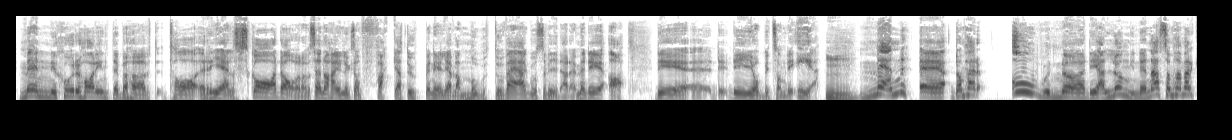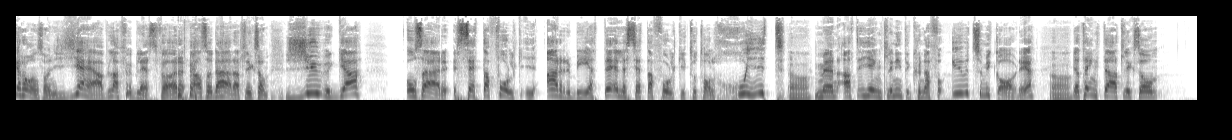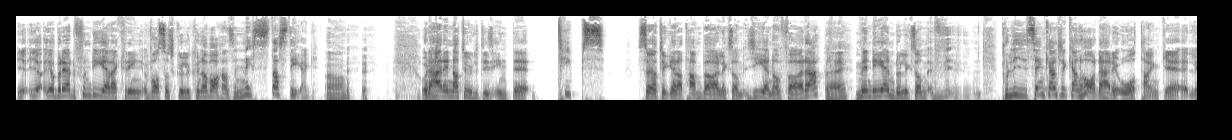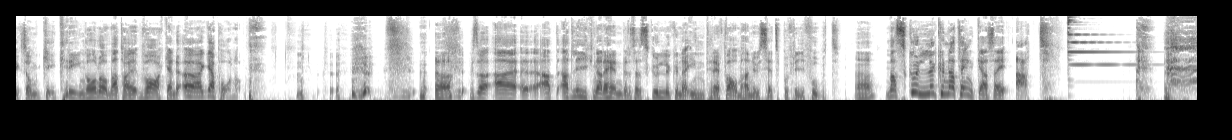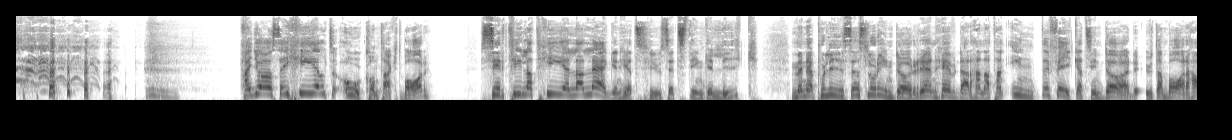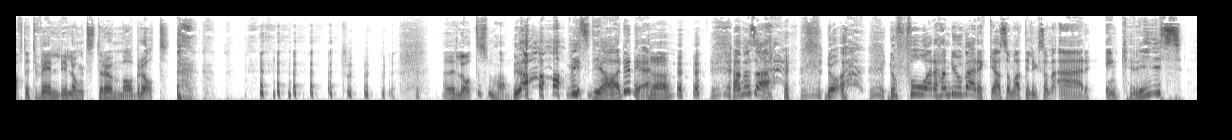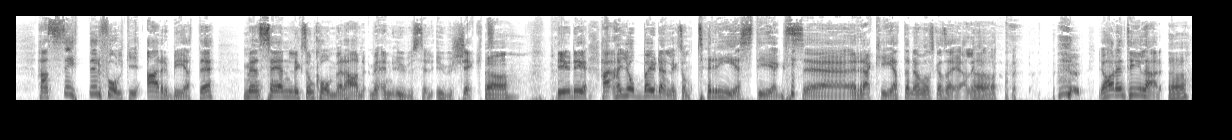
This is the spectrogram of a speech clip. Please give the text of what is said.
Människor har inte behövt ta rejäl skada av honom, sen har han ju liksom fuckat upp en hel jävla motorväg och så vidare, men det är, ja, det är, det, det är jobbigt som det är. Men, eh, de här onödiga lögnerna som han verkar ha en sån jävla fäbless för, alltså det här att liksom ljuga och så här, sätta folk i arbete eller sätta folk i total skit, Ja. men att egentligen inte kunna få ut så mycket av det. Ja. Jag tänkte att liksom, jag, jag- jag började fundera kring vad som skulle kunna vara hans nästa steg. Ja. Och det här är naturligtvis inte tips så jag tycker att han bör liksom genomföra. Nej. Men det är ändå liksom, vi, polisen kanske kan ha det här i åtanke liksom kring honom, att ha ett vakande öga på honom. Ja. Så äh, att, att liknande händelser skulle kunna inträffa om han nu sätts på fri fot. Ja. Man skulle kunna tänka sig att Han gör sig helt okontaktbar Ser till att hela lägenhetshuset stinker lik Men när polisen slår in dörren hävdar han att han inte fejkat sin död utan bara haft ett väldigt långt strömavbrott ja, det låter som han. Ja, visst gör det det! Ja. Ja men så här, då, då får han det att verka som att det liksom är en kris Han sätter folk i arbete Men sen liksom kommer han med en usel ursäkt Ja. Det är ju det, han, han jobbar ju den liksom trestegs eh, om man ska säga liksom. Jag har en till här Ja.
